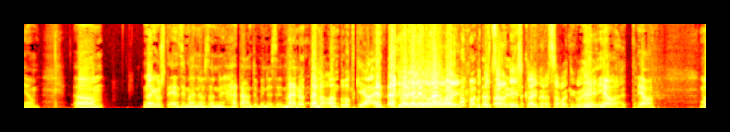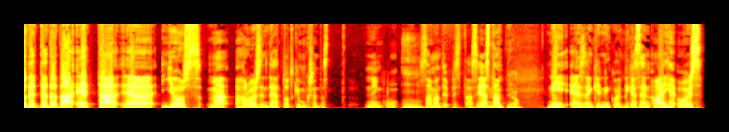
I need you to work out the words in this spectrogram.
Joo. Um, No just ensimmäinen on sellainen hätääntyminen, että mä en ole tämän alan tutkija. Että joo, joo, joo, joo ei. mutta nyt se on disclaimer, sä voit niinku heitellä. joo, että. joo. Mutta että, tota, että, että jos mä haluaisin tehdä tutkimuksen tästä niin kuin mm. samantyyppisestä asiasta, joo. niin ensinnäkin, niin kuin, että mikä sen aihe olisi,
